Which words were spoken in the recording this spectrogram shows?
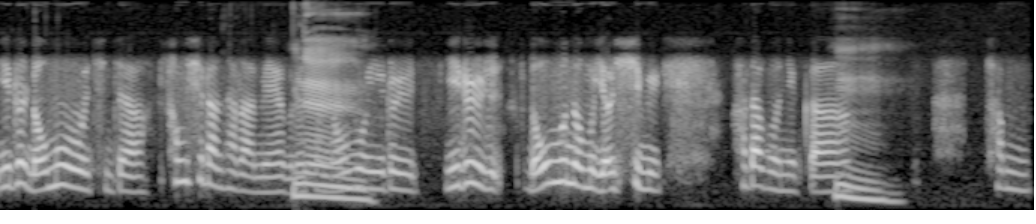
일을 너무 진짜 성실한 사람이에요. 그래서 네. 너무 일을 일을 너무 너무 열심히 하다 보니까 음. 참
